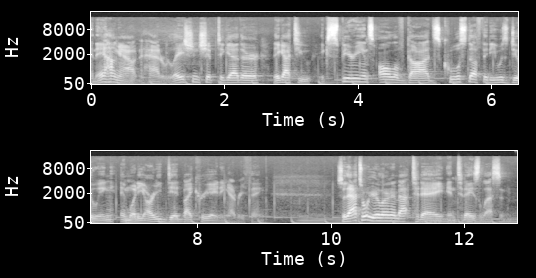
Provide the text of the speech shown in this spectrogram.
and they hung out and had a relationship together. They got to experience all of God's cool stuff that He was doing and what He already did by creating everything. So that's what you're learning about today in today's lesson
